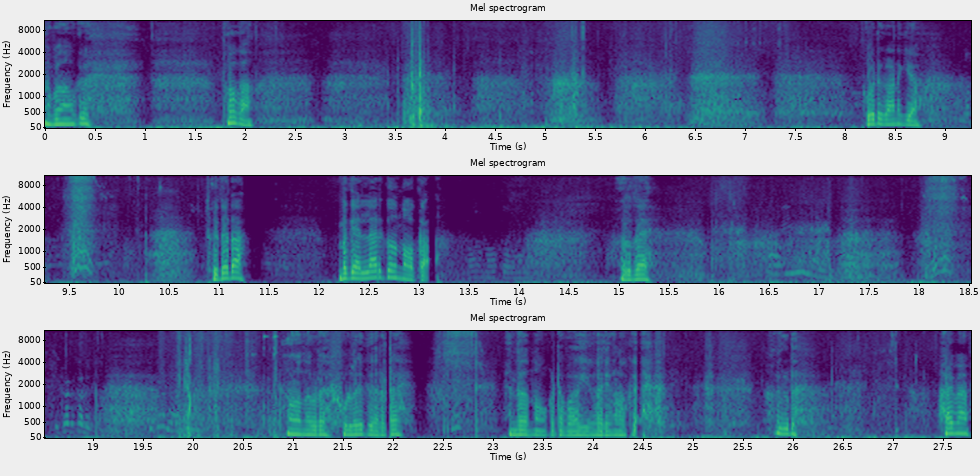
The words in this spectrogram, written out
അപ്പോൾ നമുക്ക് പോകാം. പോയിട്ട് കാണിക്കാം. സുധേട്ടാ നമുക്ക് എല്ലാവർക്കും ഒന്ന് നോക്കാം. വെറുതെ നമ്മളൊന്ന് ഇവിടെ ഉള്ളിൽ കയറട്ടെ. എന്താണെന്ന് നോക്കട്ടെ ബാക്കി കാര്യങ്ങളൊക്കെ? ഇവിടെ ഹായ് മാം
